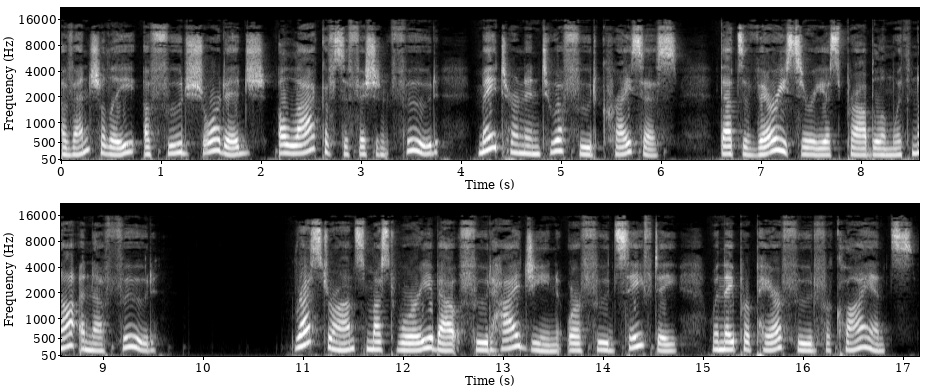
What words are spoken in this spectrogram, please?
Eventually, a food shortage, a lack of sufficient food, may turn into a food crisis. That's a very serious problem with not enough food. Restaurants must worry about food hygiene or food safety when they prepare food for clients.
